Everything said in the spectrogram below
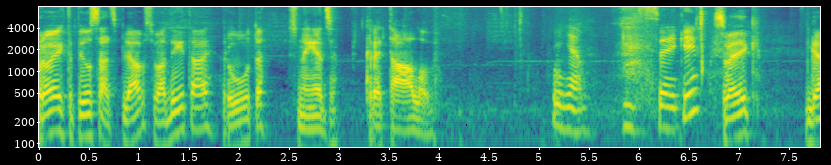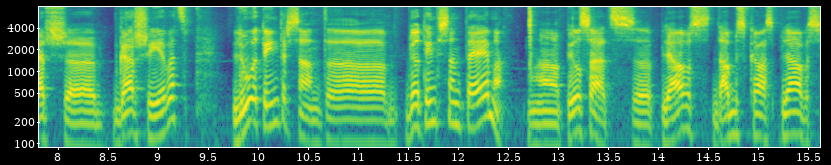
Projekta pilsētas pļavas vadītāja Rūta Sniedze Kretālova. Jā, sveiki! Sveiki! Garš, garš ievads. Ļoti interesanta, ļoti interesanta tēma. Pilsētas pļavas, dabiskās pļavas.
